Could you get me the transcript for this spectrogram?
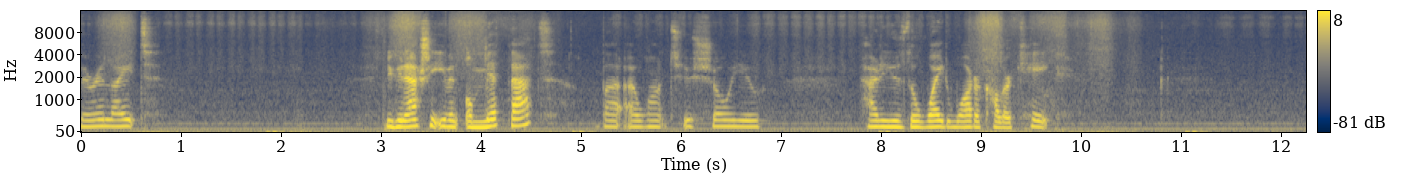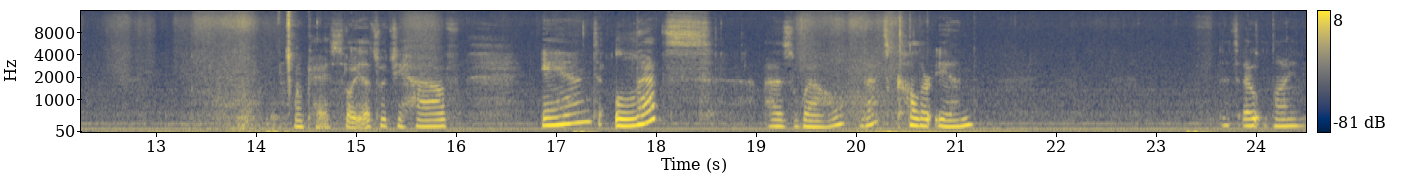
very light. You can actually even omit that, but I want to show you how to use the white watercolor cake. Okay, so that's what you have. And let's, as well, let's color in. Let's outline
